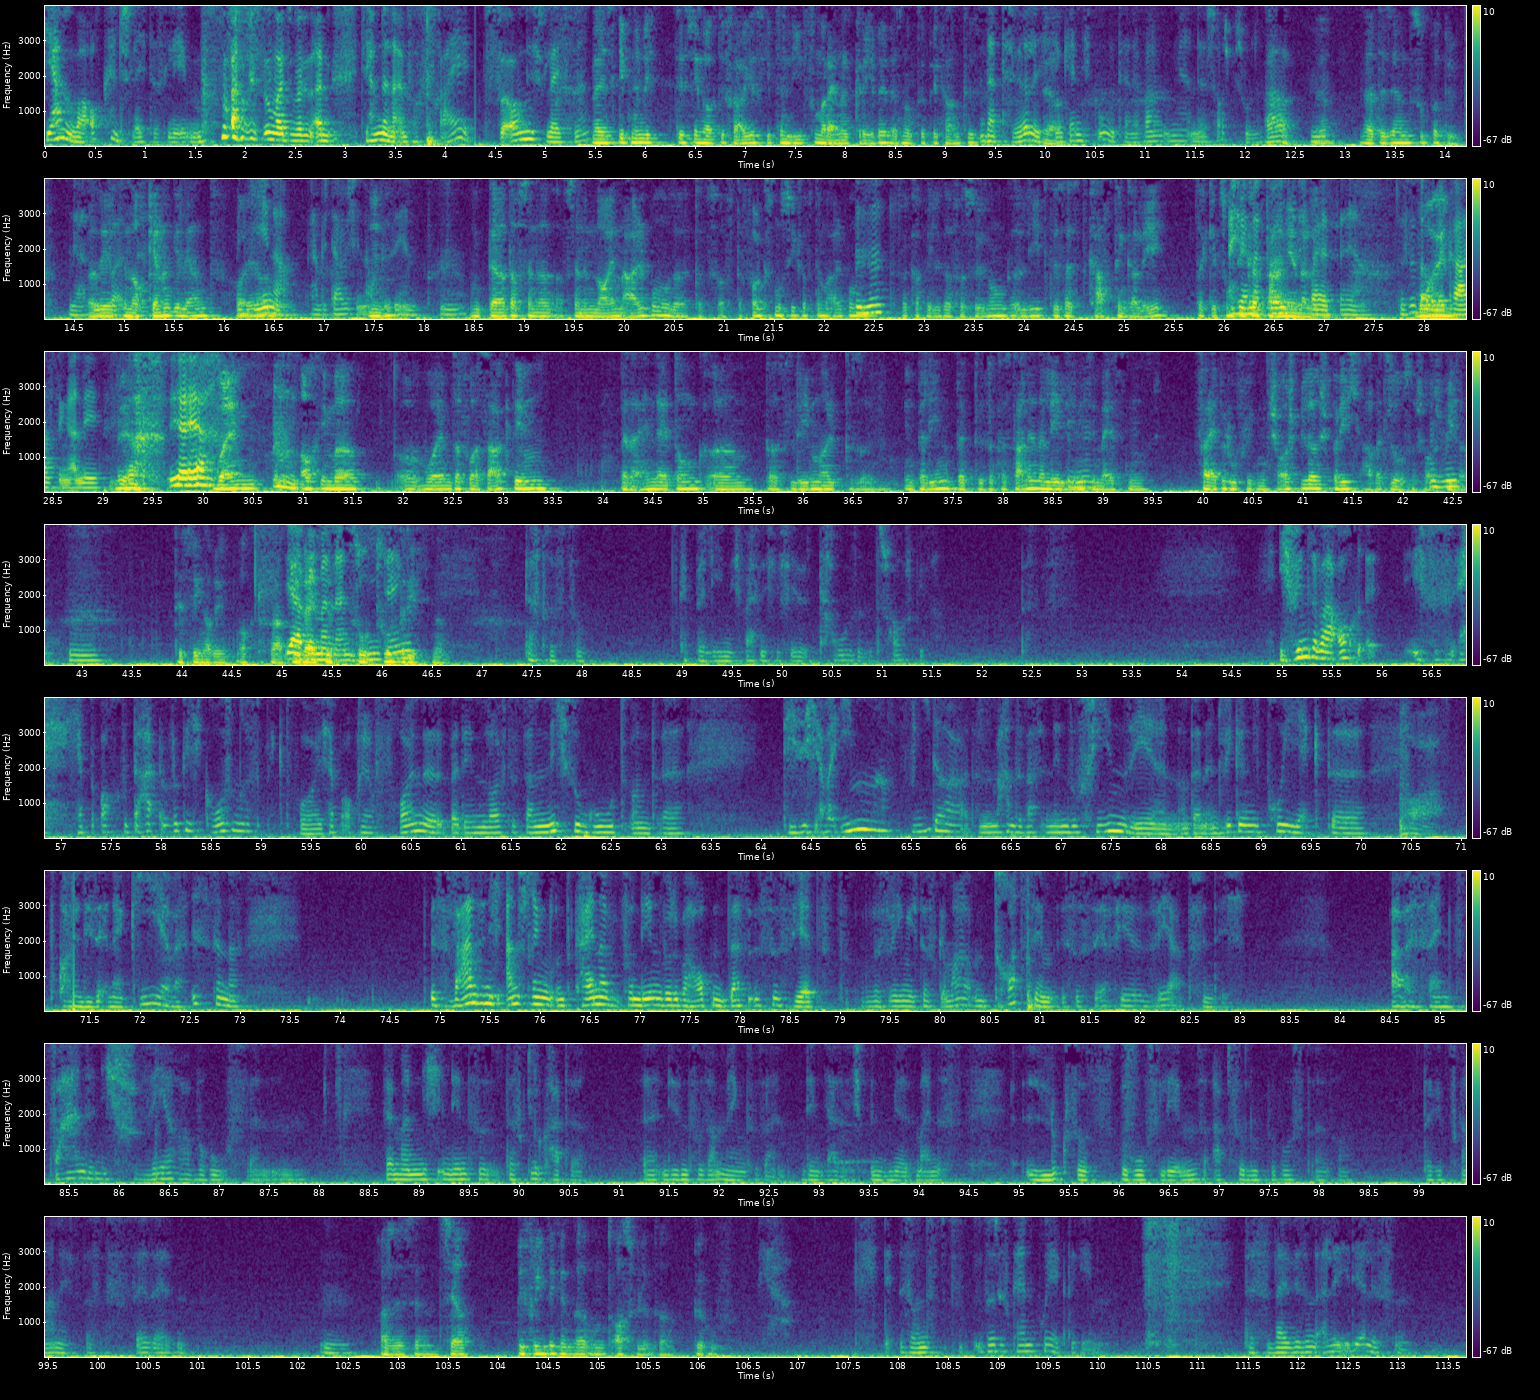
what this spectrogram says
die haben aber auch kein schlechtes Leben. Habe ich so manchmal an. Die haben dann einfach frei. Das ist auch nicht schlecht, ne? Weil es gibt nämlich deswegen auch die Frage: Es gibt ein Lied von Reinhard Grebe, weiß nicht, ob der bekannt ist. Natürlich, ja. den kenne ich gut. Ja, der war mit mir in der Schauspielschule. Ah, mhm. ja. ja. Das ist ja ein super Typ. Ja, also, super ich habe den auch kennengelernt. In Jena, hab ich, da habe ich ihn auch mhm. gesehen. Mhm. Und der hat auf, seiner, auf seinem neuen Album oder auf der Volksmusik auf dem Album, mhm. der Kapelle der Versöhnung, Lied, das heißt Casting Allee. Da geht es um die Kastanienallee. Ich weiß, ja, ja. Das ist auch eine Castingallee. Ja, ja, ja. Wo ihm auch immer, wo er ihm davor sagt, ihm bei der Einleitung, ähm, das Leben halt, also in Berlin bei dieser Kastanienallee leben mhm. die meisten freiberuflichen Schauspieler, sprich arbeitslosen Schauspieler. Mhm. Mhm. Deswegen habe ich auch gefragt, ja, wie weit das so zutrifft. Ne? Das trifft zu. Es gibt Berlin, ich weiß nicht wie viele, tausend Schauspieler. Das ist. Ich finde es aber auch äh, ich, ich habe auch da wirklich großen Respekt vor. Ich habe auch ja Freunde, bei denen läuft es dann nicht so gut und äh, die sich aber immer wieder, dann machen sie was in den Sophienseelen und dann entwickeln die Projekte. Boah, wo kommt denn diese Energie her? Was ist denn das? Ist wahnsinnig anstrengend und keiner von denen würde behaupten, das ist es jetzt, weswegen ich das gemacht habe. Und trotzdem ist es sehr viel wert, finde ich. Aber es ist ein wahnsinnig schwerer Beruf, wenn, wenn man nicht in den das Glück hatte, äh, in diesen Zusammenhängen zu sein. Den, also ich bin mir meines Luxusberufslebens absolut bewusst. Also da gibt es gar nichts. Das ist sehr selten. Mhm. Also es ist ein sehr befriedigender und ausfüllender Beruf. Ja. Sonst würde es keine Projekte geben. Das, weil wir sind alle Idealisten.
